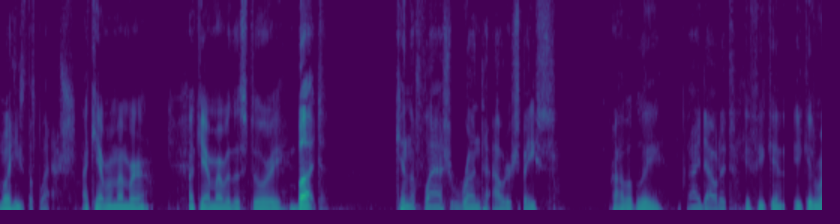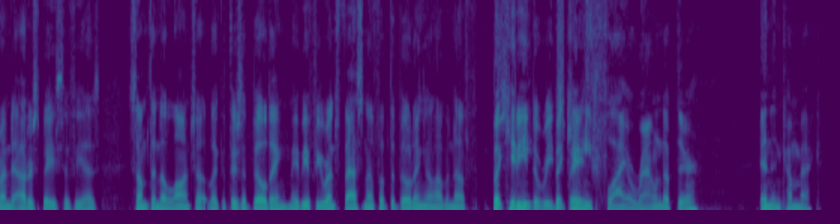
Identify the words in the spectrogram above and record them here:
Well, he's the Flash, I can't remember. I can't remember the story. but can the Flash run to outer space? Probably I doubt it. if he can he can run to outer space if he has something to launch. Like if there's a building, maybe if he runs fast enough up the building, he'll have enough But can speed he? to reach but space. can he fly around up there, and then come back?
